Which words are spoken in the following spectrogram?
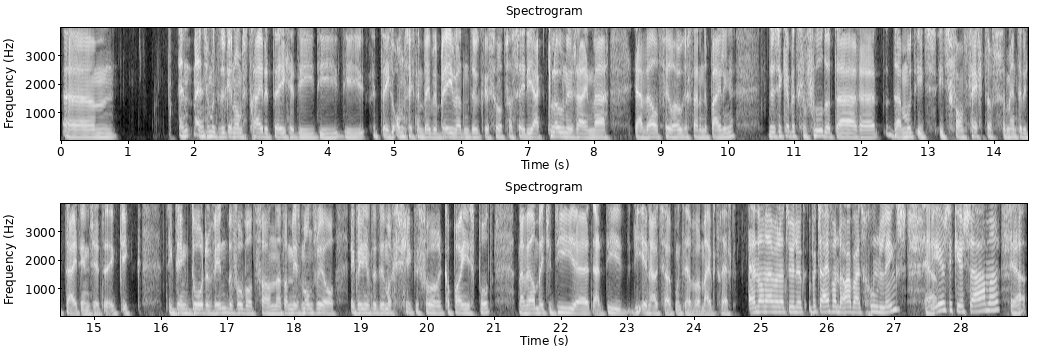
Um, en, en ze moeten natuurlijk enorm strijden tegen, die, die, die, tegen Omzicht en BBB, wat natuurlijk een soort van CDA-klonen zijn, maar ja, wel veel hoger staan in de peilingen. Dus ik heb het gevoel dat daar, uh, daar moet iets, iets van vechtersmentaliteit in zitten. Ik, ik, ik denk door de wind bijvoorbeeld van, uh, van Miss Montreal. Ik weet niet of dat helemaal geschikt is voor een campagnespot. Maar wel een beetje die, uh, nou, die, die inhoud zou het moeten hebben wat mij betreft. En dan hebben we natuurlijk Partij van de Arbeid GroenLinks. Ja. De eerste keer samen. Ja.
